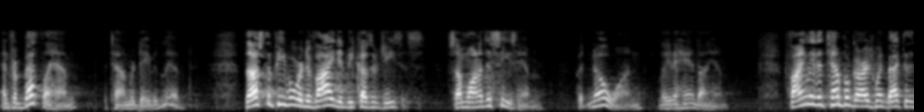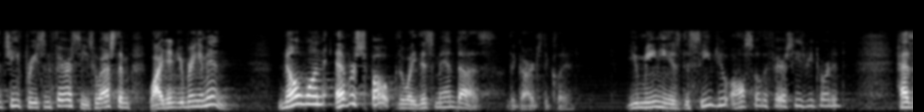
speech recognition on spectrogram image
and from Bethlehem, the town where David lived? Thus the people were divided because of Jesus. Some wanted to seize him, but no one laid a hand on him. Finally, the temple guards went back to the chief priests and Pharisees, who asked them, Why didn't you bring him in? No one ever spoke the way this man does, the guards declared. You mean he has deceived you also? The Pharisees retorted. Has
